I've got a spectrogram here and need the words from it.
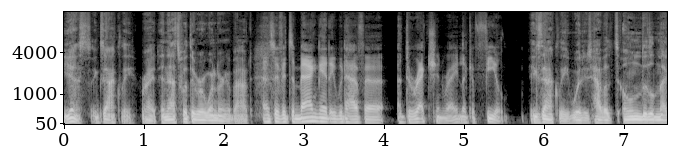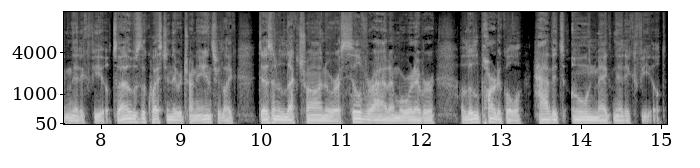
Yes, exactly. Right. And that's what they were wondering about. And so if it's a magnet, it would have a, a direction, right? Like a field. Exactly. Would it have its own little magnetic field? So that was the question they were trying to answer. Like, does an electron or a silver atom or whatever, a little particle, have its own magnetic field?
